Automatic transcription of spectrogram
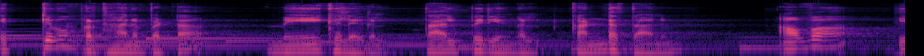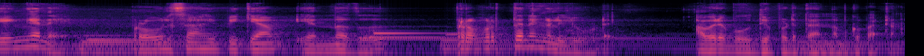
ഏറ്റവും പ്രധാനപ്പെട്ട മേഖലകൾ താല്പര്യങ്ങൾ കണ്ടെത്താനും അവ എങ്ങനെ പ്രോത്സാഹിപ്പിക്കാം എന്നത് പ്രവർത്തനങ്ങളിലൂടെ അവരെ ബോധ്യപ്പെടുത്താൻ നമുക്ക് പറ്റണം.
